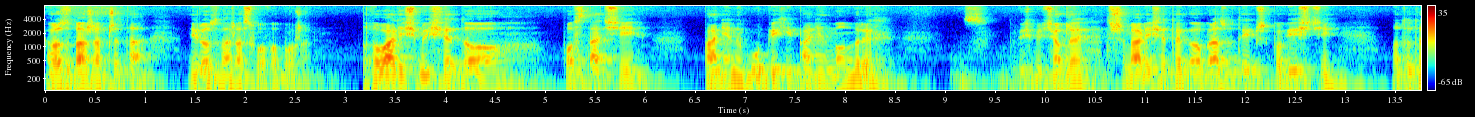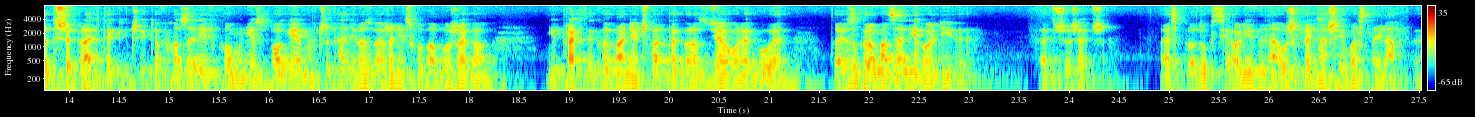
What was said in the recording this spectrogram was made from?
rozważa, czyta i rozważa Słowo Boże. Odwołaliśmy się do postaci panien głupich i panien mądrych. Gdybyśmy ciągle trzymali się tego obrazu, tej przypowieści, no to te trzy praktyki, czyli to wchodzenie w komunię z Bogiem, czytanie, rozważenie Słowa Bożego i praktykowanie czwartego rozdziału reguły, to jest gromadzenie oliwy. Te trzy rzeczy. To jest produkcja oliwy na użytek naszej własnej lampy.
